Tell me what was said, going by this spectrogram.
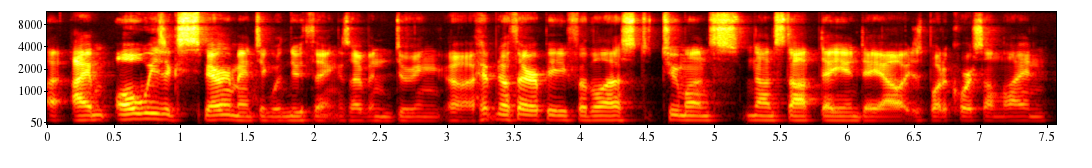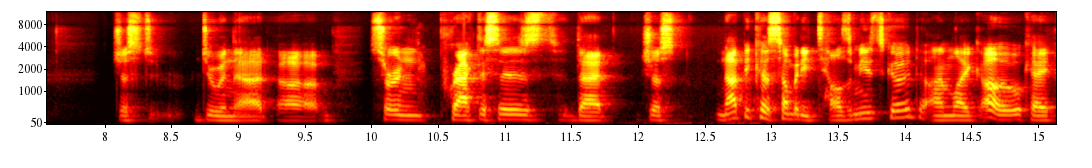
I am always experimenting with new things. I've been doing uh, hypnotherapy for the last two months, nonstop, day in, day out. I just bought a course online, just doing that. Uh, certain practices that just not because somebody tells me it's good. I'm like, oh, okay,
